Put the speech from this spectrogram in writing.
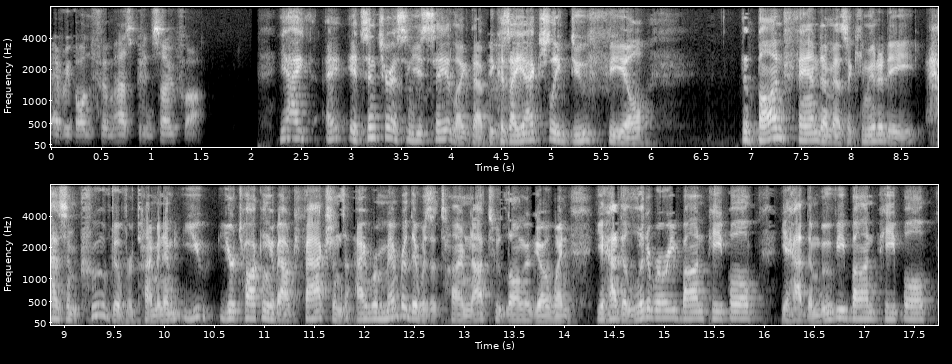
every Bond film has been so far. Yeah, I, I, it's interesting you say it like that because I actually do feel the Bond fandom as a community has improved over time. And I mean, you you're talking about factions. I remember there was a time not too long ago when you had the literary Bond people, you had the movie Bond people,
